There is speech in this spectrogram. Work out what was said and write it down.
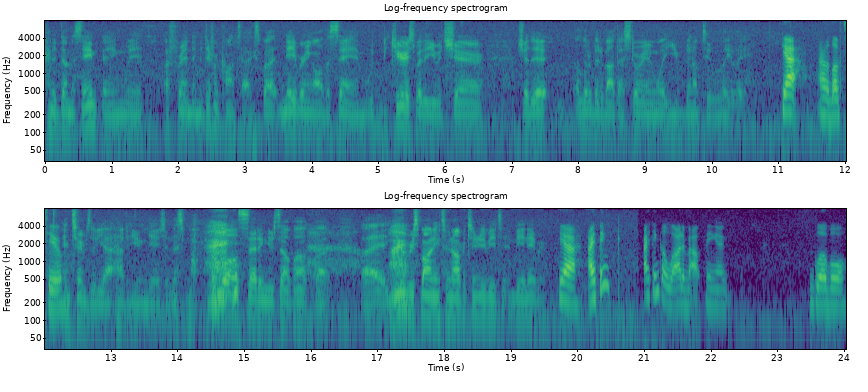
kind of done the same thing with a friend in a different context but neighboring all the same would be curious whether you would share share the, a little bit about that story and what you've been up to lately Yeah, I would love to. in terms of yeah how did you engage in this vulnerable setting yourself up but uh, you responding to an opportunity to be, to be a neighbor Yeah, I think I think a lot about being a global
